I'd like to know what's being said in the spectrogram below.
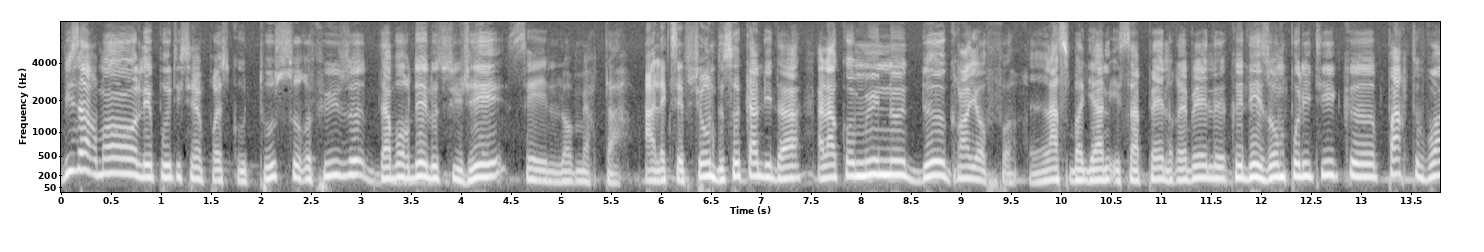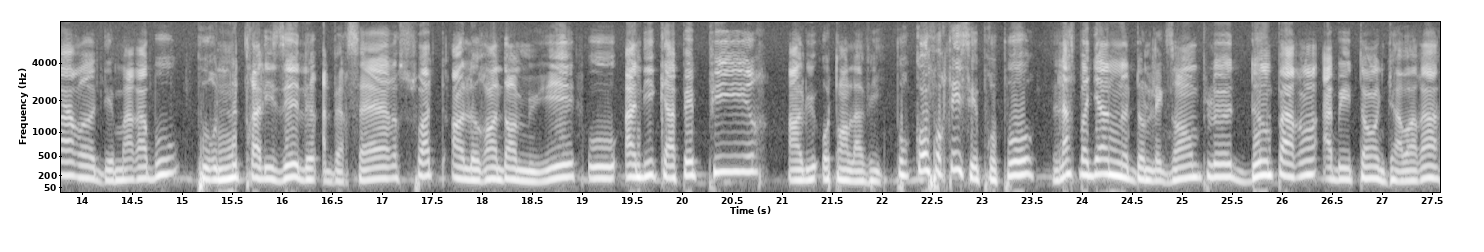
Bizarrement, les politiciens presque tous refusent d'aborder le sujet, c'est l'omerta à l'exception de ce candidat à la commune de Grand Yoff. Il s'appelle, révèle que des hommes politiques partent voir des marabouts pour neutraliser leur adversaire, soit en le rendant muet ou handicapé, pire en lui ôtant la vie. Pour conforter ses propos, Lasbadian donne l'exemple d'un parent habitant Jawara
